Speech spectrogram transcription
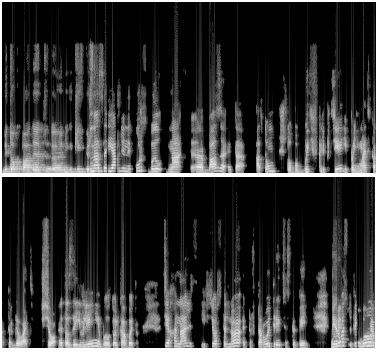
биток падает, э, никаких перспектив. У нас заявленный курс был на э, база, это о том, чтобы быть в крипте и понимать, как торговать. Все, это заявление было только об этом. Теханализ и все остальное это второй, третья ступень. Первая ступень. Было,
